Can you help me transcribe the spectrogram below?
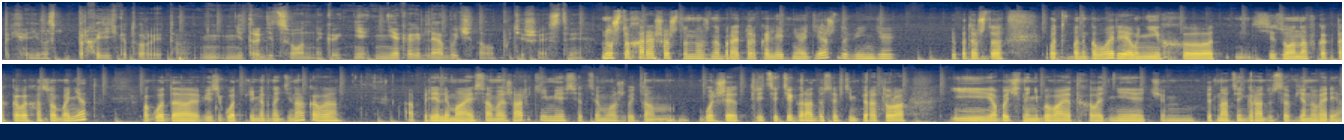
приходилось проходить, которые там нетрадиционные, как, не, не как для обычного путешествия. Ну, что хорошо, что нужно брать только летнюю одежду в Индию, потому что вот в Бангалоре у них э, сезонов как таковых особо нет. Погода весь год примерно одинаковая апрель, май самые жаркие месяцы, может быть там больше 30 градусов температура, и обычно не бывает холоднее, чем 15 градусов в январе,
